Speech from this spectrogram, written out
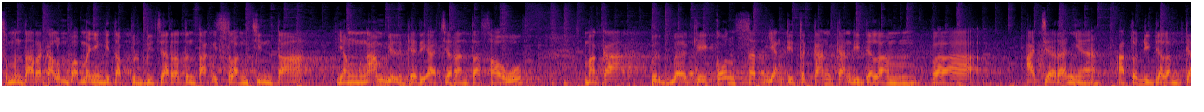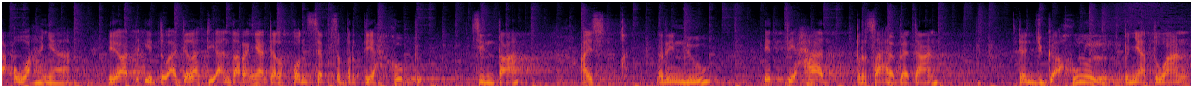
Sementara kalau umpamanya kita berbicara tentang Islam cinta yang mengambil dari ajaran tasawuf, maka berbagai konsep yang ditekankan di dalam uh, ajarannya atau di dalam dakwahnya ya, itu adalah di antaranya adalah konsep seperti hub cinta, ais rindu, ittihad persahabatan, dan juga hulul penyatuan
